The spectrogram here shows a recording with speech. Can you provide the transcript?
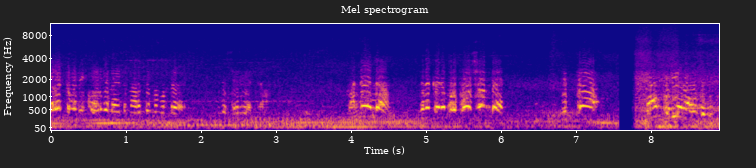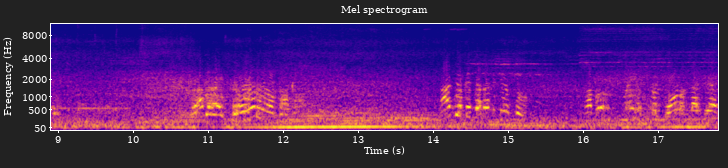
ഇറക്കുമതി കൂടുതലായിട്ട് നടത്തുന്നുമുണ്ട്. ഇത് ശരിയല്ല തന്നെയല്ല നിനക്കൊരു പ്രപ്പോഷൻ ഉണ്ട്. ഇപ്പൊ ഞാൻ നോക്കാം ആദ്യമൊക്കെ ചെറിയ ചേർത്തു റബ്ബർ ഫോൺ ഉണ്ടാക്കിയാൽ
